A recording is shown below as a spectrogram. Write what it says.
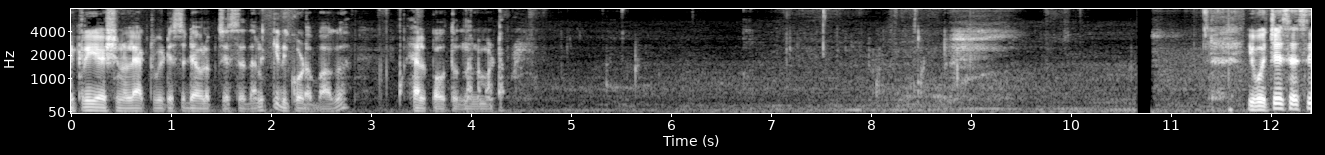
రిక్రియేషనల్ యాక్టివిటీస్ డెవలప్ చేసేదానికి ఇది కూడా బాగా హెల్ప్ అవుతుందన్నమాట ఇవి వచ్చేసేసి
